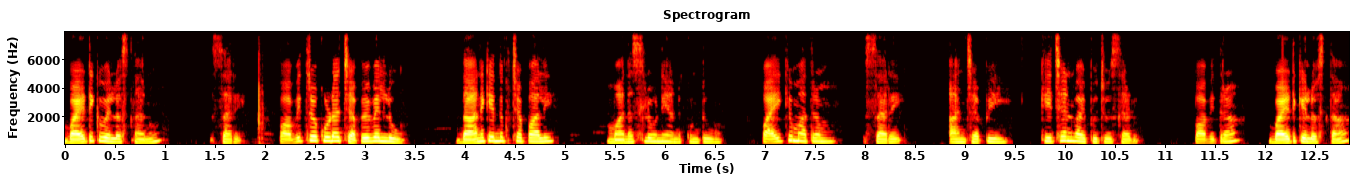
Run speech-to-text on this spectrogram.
బయటికి వెళ్ళొస్తాను. సరే పవిత్ర కూడా చెప్పి వెళ్ళు. దానికెందుకు చెప్పాలి? మనసులోనే అనుకుంటూ పైకి మాత్రం సరే అని చెప్పి కిచెన్ వైపు చూశాడు. పవిత్ర బయటికెళ్ళొస్తా.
